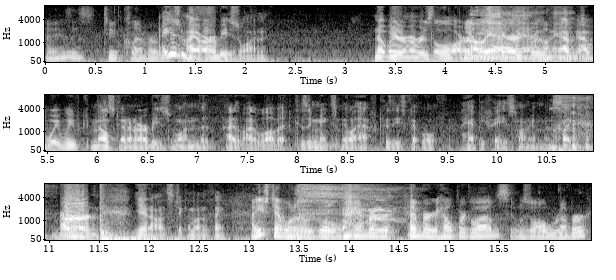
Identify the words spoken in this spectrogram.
I think this is too clever. I use my Arby's one. Nobody remembers the little Arby's Oh, yeah, character. yeah, with me. I, I, we, we've Mel's got an Arby's one that I, I love it because he makes me laugh because he's got a little happy face on him. It's like burn, you know, and stick him on the thing. I used to have one of those little hamburger hamburger helper gloves. It was all rubber,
